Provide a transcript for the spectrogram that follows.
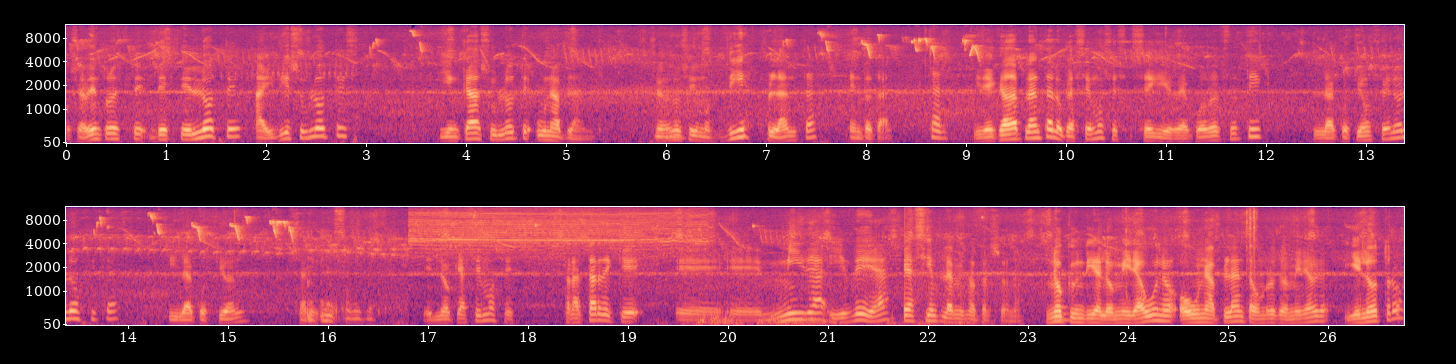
O sea, dentro de este, de este lote hay 10 sublotes y en cada sublote una planta. O sea, nosotros seguimos 10 plantas en total. Y de cada planta lo que hacemos es seguir, de acuerdo al frutic, la cuestión fenológica y la cuestión sanitaria. Eh, lo que hacemos es tratar de que eh, eh, mida y vea, vea siempre la misma persona. No que un día lo mira uno o una planta o un brote lo mira otro y el otro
